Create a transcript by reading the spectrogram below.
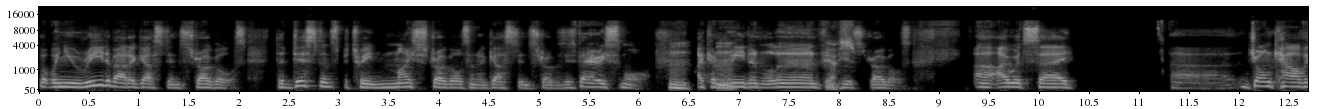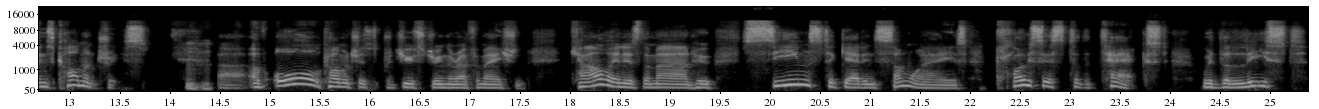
But when you read about Augustine's struggles, the distance between my struggles and Augustine's struggles is very small. Mm-hmm. I can mm-hmm. read and learn from yes. his struggles. Uh, I would say uh, John Calvin's commentaries mm-hmm. uh, of all commentaries produced during the Reformation, Calvin is the man who seems to get, in some ways, closest to the text with the least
